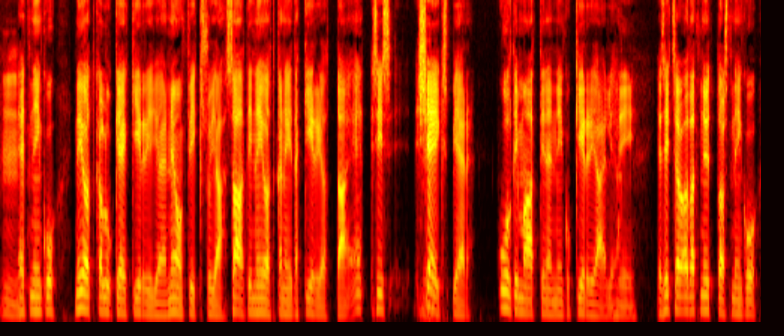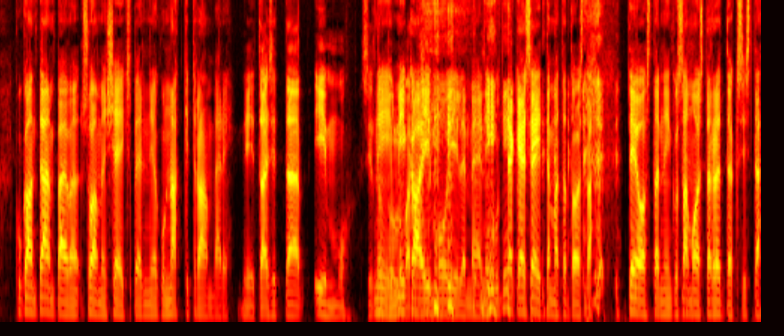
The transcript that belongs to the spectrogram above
Mm. Että niinku ne, jotka lukee kirjoja, ne on fiksuja, saati ne, jotka niitä kirjoittaa. En, siis Shakespeare, ultimaattinen niinku kirjailija. Niin, Ja sit sä otat nyt tosta niinku, kuka on tämän päivän Suomen Shakespeare, niin joku Nakki Tramberg. niin, tai sitten tämä Immu. Siltä Niin, Mika varmaan- Immu ilmeen, niin kuin tekee 17 teosta niin kuin samoista rötöksistä.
